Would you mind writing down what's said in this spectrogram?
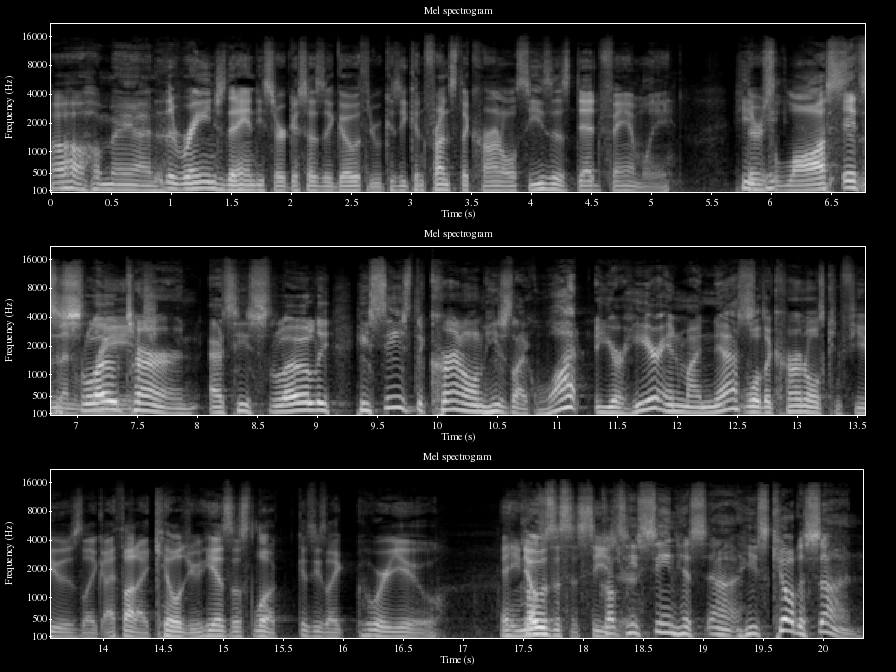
oh man, the range that Andy Serkis has to go through because he confronts the colonel, sees his dead family. He- There's he- loss. It's a slow rage. turn as he slowly he sees the colonel and he's like, "What? You're here in my nest?" Well, the colonel's confused. Like I thought I killed you. He has this look because he's like, "Who are you?" And he knows this is Caesar. because he's seen his uh, he's killed his son,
